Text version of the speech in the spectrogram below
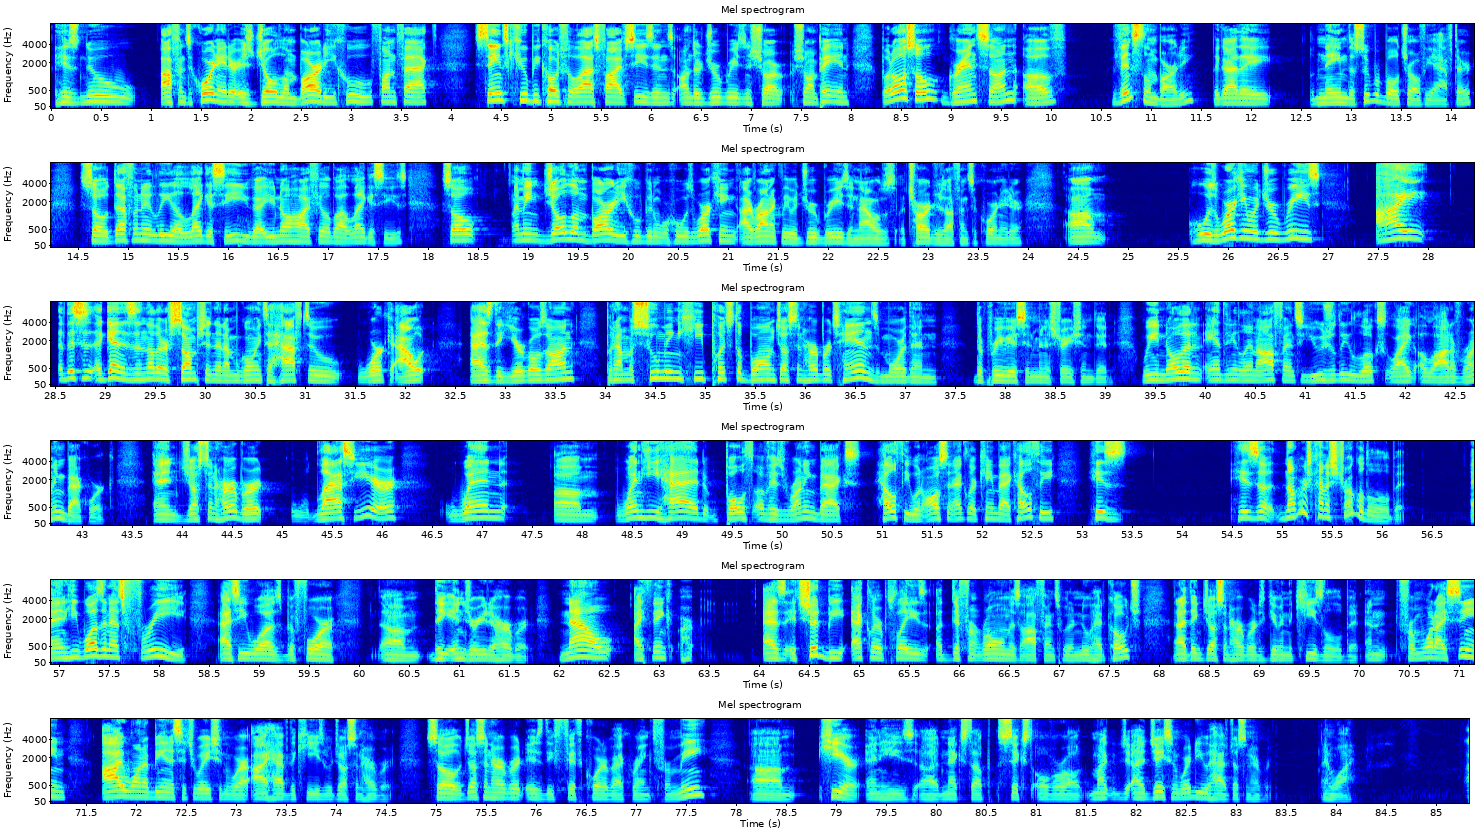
his new offensive coordinator is Joe Lombardi, who, fun fact, Saints QB coach for the last five seasons under Drew Brees and Sean Payton, but also grandson of Vince Lombardi, the guy they named the Super Bowl trophy after. So definitely a legacy. You got you know how I feel about legacies. So I mean Joe Lombardi, who been who was working ironically with Drew Brees and now is a Chargers offensive coordinator, um, who was working with Drew Brees. I this is again this is another assumption that I'm going to have to work out as the year goes on, but I'm assuming he puts the ball in Justin Herbert's hands more than the previous administration did. We know that an Anthony Lynn offense usually looks like a lot of running back work. And Justin Herbert last year, when um, when he had both of his running backs healthy, when Austin Ekeler came back healthy, his his uh, numbers kind of struggled a little bit, and he wasn't as free as he was before um, the injury to Herbert. Now I think as it should be, Ekeler plays a different role in this offense with a new head coach. And I think Justin Herbert is giving the keys a little bit. And from what I've seen, I want to be in a situation where I have the keys with Justin Herbert. So Justin Herbert is the fifth quarterback ranked for me um, here, and he's uh, next up, sixth overall. Mike, uh, Jason, where do you have Justin Herbert, and why?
